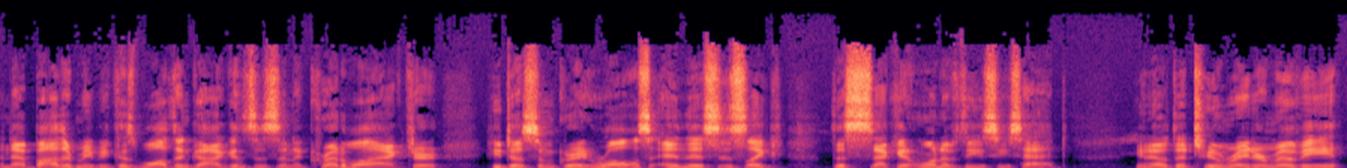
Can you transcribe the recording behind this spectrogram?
and that bothered me because Walton Goggins is an incredible actor. He does some great roles, and this is like the second one of these he's had. You know, the Tomb Raider movie,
